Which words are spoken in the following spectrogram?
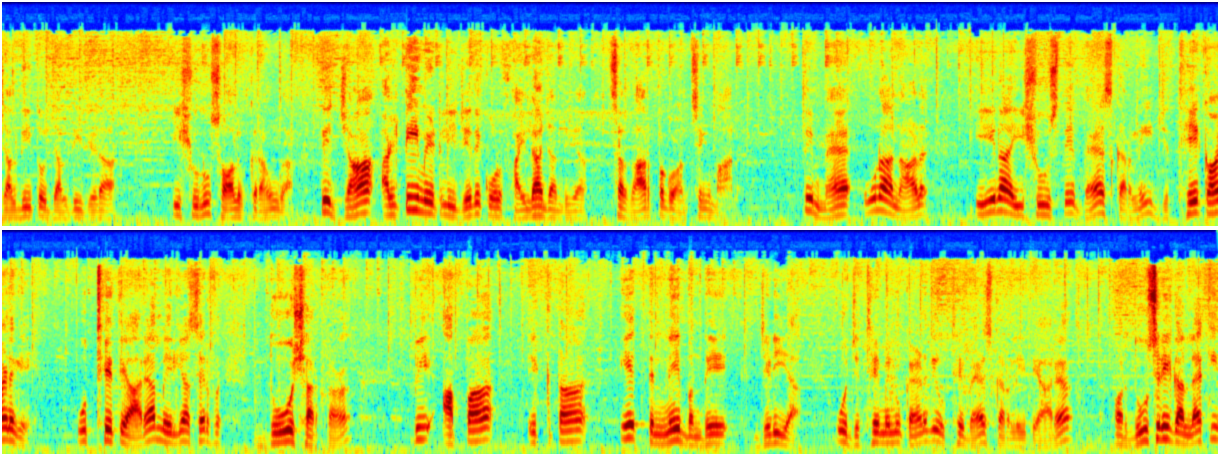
ਜਲਦੀ ਤੋਂ ਜਲਦੀ ਜਿਹੜਾ ਇਸ਼ੂ ਨੂੰ ਸੋਲਵ ਕਰਾਉਂਗਾ ਤੇ ਜਾਂ ਅਲਟੀਮੇਟਲੀ ਜਿਹਦੇ ਕੋਲ ਫਾਈਲਾਂ ਜਾਂਦੀਆਂ, ਸਰਦਾਰ ਭਗਵੰਤ ਸਿੰਘ ਮਾਨ। ਤੇ ਮੈਂ ਉਹਨਾਂ ਨਾਲ ਇਹਨਾਂ ਇਸ਼ੂਜ਼ ਤੇ ਬਹਿਸ ਕਰਨ ਲਈ ਜਿੱਥੇ ਕਹਿਣਗੇ ਉੱਥੇ ਤਿਆਰ ਆ। ਮੇਰੀਆਂ ਸਿਰਫ ਦੋ ਸ਼ਰਤਾਂ ਵੀ ਆਪਾਂ ਇੱਕ ਤਾਂ ਇਹ ਤਿੰਨੇ ਬੰਦੇ ਜਿਹੜੀ ਆ, ਉਹ ਜਿੱਥੇ ਮੈਨੂੰ ਕਹਿਣਗੇ ਉੱਥੇ ਬਹਿਸ ਕਰਨ ਲਈ ਤਿਆਰ ਆ। ਔਰ ਦੂਸਰੀ ਗੱਲ ਹੈ ਕਿ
